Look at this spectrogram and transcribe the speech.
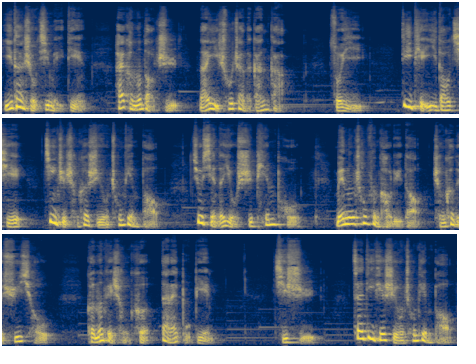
一旦手机没电，还可能导致难以出站的尴尬，所以地铁一刀切禁止乘客使用充电宝，就显得有失偏颇，没能充分考虑到乘客的需求，可能给乘客带来不便。其实，在地铁使用充电宝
